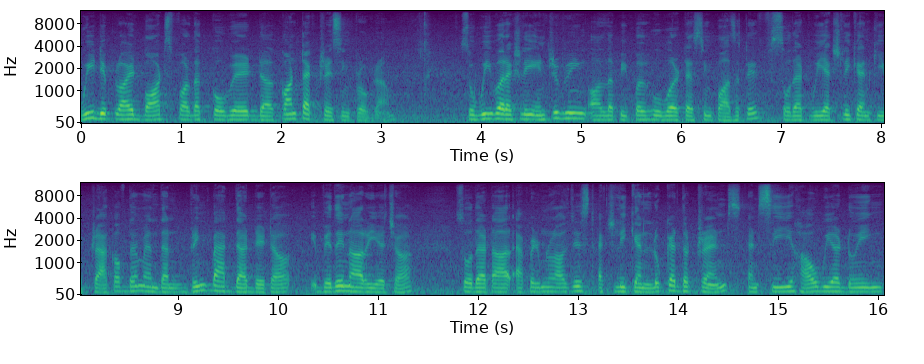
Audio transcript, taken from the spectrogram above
We deployed bots for the COVID uh, contact tracing program. So we were actually interviewing all the people who were testing positive so that we actually can keep track of them and then bring back that data within our EHR so that our epidemiologist actually can look at the trends and see how we are doing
